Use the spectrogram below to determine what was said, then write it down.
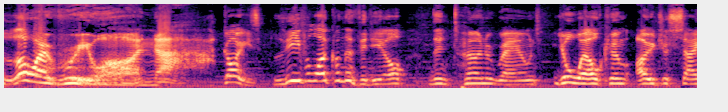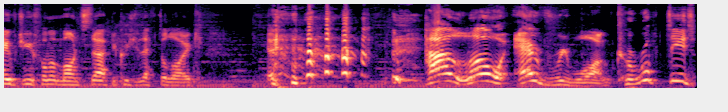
Hello everyone! Guys, leave a like on the video, then turn around. You're welcome, I just saved you from a monster because you left a like. Hello everyone! Corrupted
